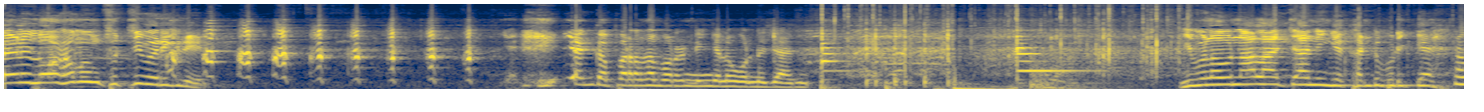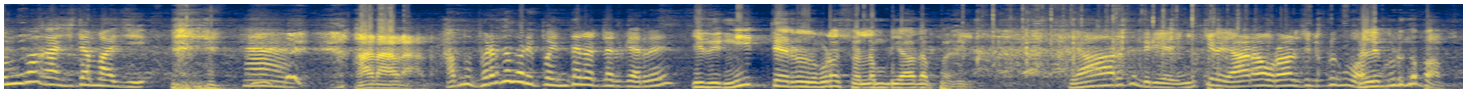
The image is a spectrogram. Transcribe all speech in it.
ஏழு லோகமும் சுற்றி வருகிறேன். எங்க பிரதமர் நீங்களும் ஒண்ணு சாமி இவ்வளவு நாளாச்சா நீங்க கண்டுபிடிக்க? ரொம்ப கஷ்டமாச்சு. அப்ப பிரதமர் இப்ப இந்த நாட்டுல இருக்காரு? இது நீட் தேர்வில் கூட சொல்ல முடியாத பதில். யாருக்கும் தெரியாது. நிக்கிற யாரா ஒரு ஆள் சொல்லி கொடுங்க. சொல்லி கொடுங்க பாப்போம்.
